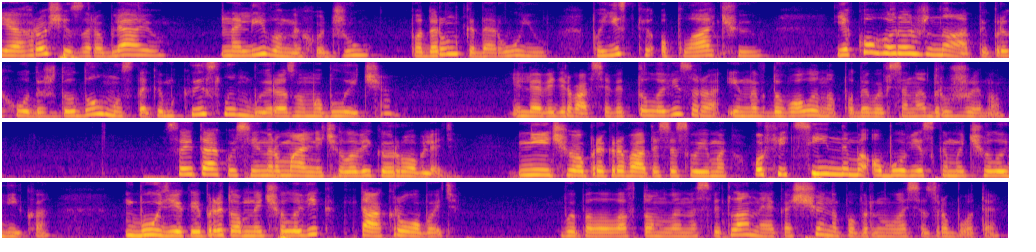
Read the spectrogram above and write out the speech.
Я гроші заробляю, наліво не ходжу, подарунки дарую, поїздки оплачую. Якого рожна ти приходиш додому з таким кислим виразом обличчя? Ілля відірвався від телевізора і невдоволено подивився на дружину. Це і так усі нормальні чоловіки роблять. Нічого прикриватися своїми офіційними обов'язками чоловіка. Будь-який притомний чоловік так робить, випалила втомлена Світлана, яка щойно повернулася з роботи.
